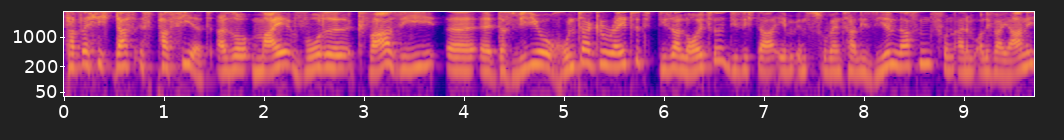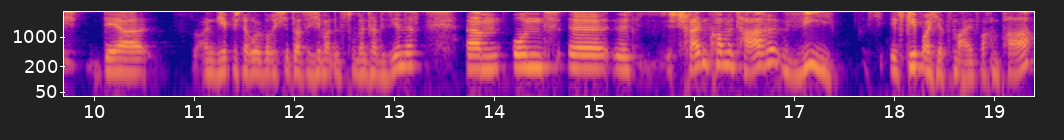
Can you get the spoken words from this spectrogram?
tatsächlich, das ist passiert. Also Mai wurde quasi äh, äh, das Video runtergeratet dieser Leute, die sich da eben instrumentalisieren lassen von einem Oliver Janich, der angeblich darüber berichtet, dass sich jemand instrumentalisieren lässt. Ähm, und äh, schreiben Kommentare wie ich, ich gebe euch jetzt mal einfach ein paar.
